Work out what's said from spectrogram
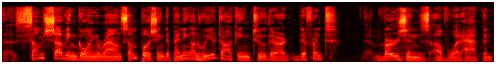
Uh, some shoving going around, some pushing, depending on who you're talking to. There are different versions of what happened,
